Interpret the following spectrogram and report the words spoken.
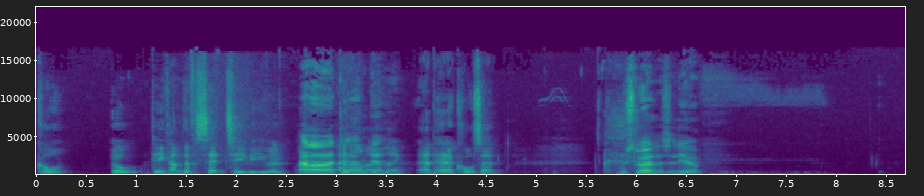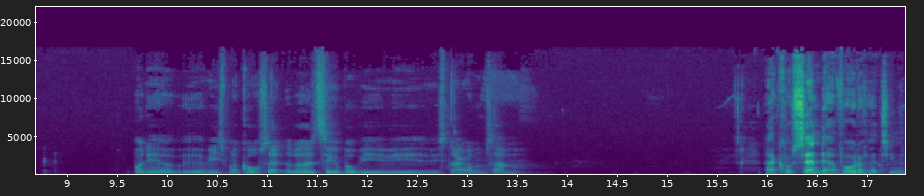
Kåre. Jo, det er ikke ham, der er fra Sand TV, vel? Nej, nej, nej, det er er ham der. andet, ikke? Ja, det er Kåre Sand. Nu slår jeg altså lige op. Prøv lige at vise mig Kåre Sand. Jeg er sikker på, at vi, vi, vi snakker om den samme. Nej, Kåre Sand, det er ham for 48 timer.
